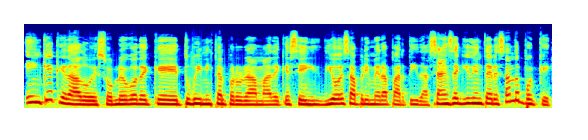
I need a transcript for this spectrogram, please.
¿En qué ha quedado eso luego de que tú viniste al programa, de que se dio esa primera partida? ¿Se han seguido interesando? Porque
